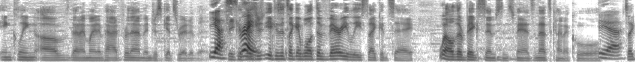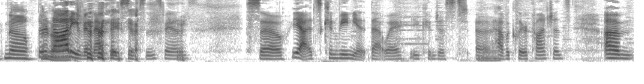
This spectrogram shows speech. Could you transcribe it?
inkling of that i might have had for them and just gets rid of it Yes, because right. it's, because it's like well at the very least i could say well they're big simpsons fans and that's kind of cool Yeah. it's like no They're, they're, not, even that big. Simpsons fans. So yeah, it's convenient that way. You can just uh, Yeah. have a clear conscience. Um,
